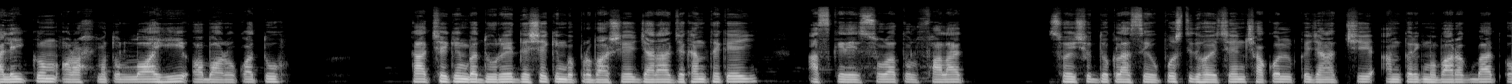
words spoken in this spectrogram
আলাইকুম রহমতুল্লাহি অবরকাতু কাছে কিংবা দূরে, দেশে কিংবা প্রবাসে, যারা যেখান থেকেই আজকের এই সোরাতুল ফালাক সহিশুদ্ধ ক্লাসে উপস্থিত হয়েছেন, সকলকে জানাচ্ছি আন্তরিক মোবারকবাদ ও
